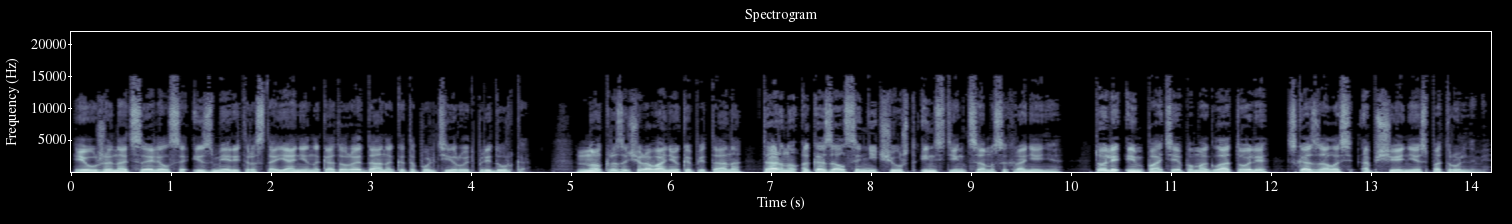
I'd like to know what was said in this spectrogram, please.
и уже нацелился измерить расстояние, на которое Дана катапультирует придурка. Но к разочарованию капитана Тарну оказался не чужд инстинкт самосохранения. То ли эмпатия помогла, то ли сказалось общение с патрульными.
